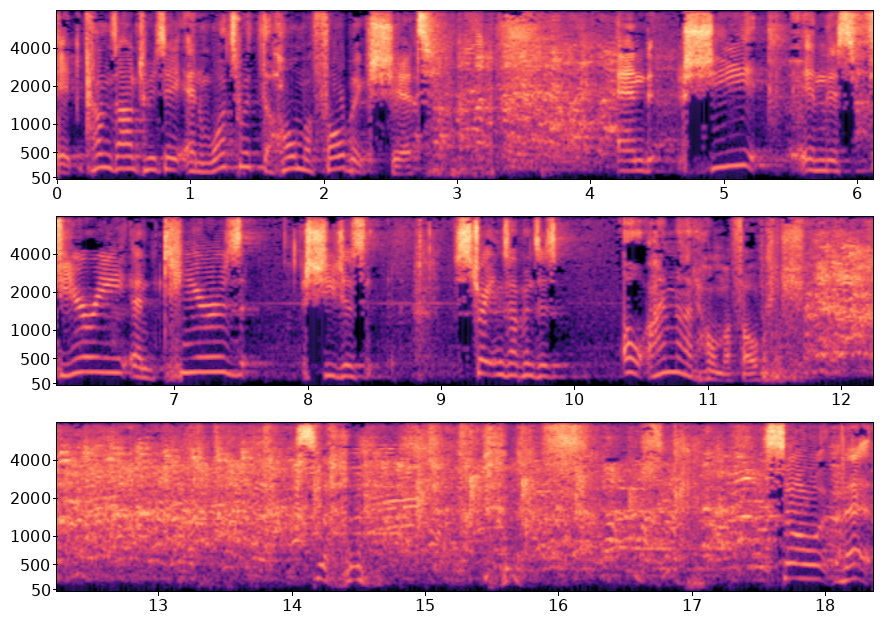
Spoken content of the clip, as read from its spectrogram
it comes on to me say, and what's with the homophobic shit? And she, in this fury and tears, she just straightens up and says, Oh, I'm not homophobic. so, so that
